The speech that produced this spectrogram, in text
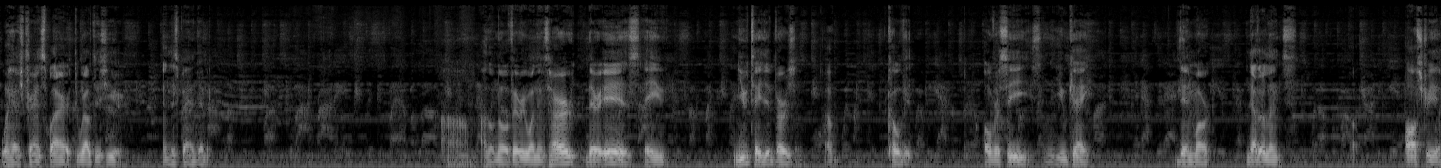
what has transpired throughout this year and this pandemic. Don't know if everyone has heard. There is a mutated version of COVID overseas in the UK, Denmark, Netherlands, Austria,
